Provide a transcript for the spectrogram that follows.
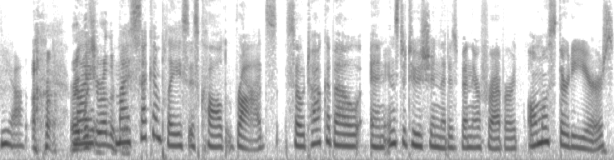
Yeah. All right, my, what's your other My second place is called Rods. So talk about an institution that has been there forever, almost 30 years.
